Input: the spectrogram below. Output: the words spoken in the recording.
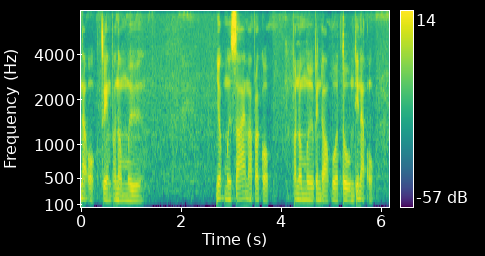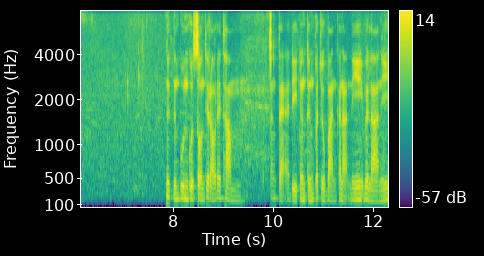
หน้าอกเตรียมพนมมือ ยกมือซ้ายมาประกบพนมมือเป็นดอกบัวตูมที่หน้าอก นึกถึงบุญกุศลที่เราได้ทำตั้งแต่อดีตจนถึงปัจจุบันขณะนี้เวลานี้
